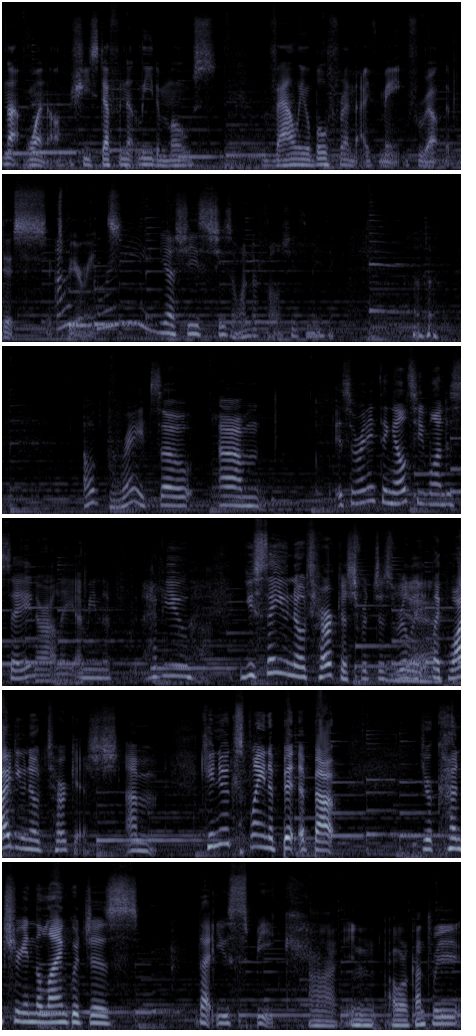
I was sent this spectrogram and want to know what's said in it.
not one of, she's definitely the most valuable friend I've made throughout this experience. Oh, great. Yeah, she's she's wonderful. She's amazing. oh, great. So, um, is there anything else you want to say, Nurali? I mean, if, have you? You say you know Turkish, which is really Yeah. like, why do you know Turkish? Um, can you explain a bit about your country and the languages that you speak? Uh, in our country,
